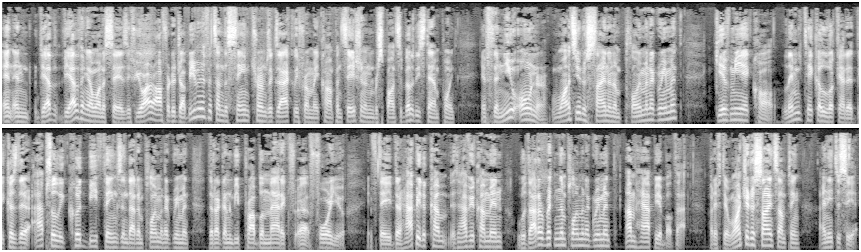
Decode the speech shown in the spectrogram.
And and the other the other thing I want to say is if you are offered a job, even if it's on the same terms exactly from a compensation and responsibility standpoint, if the new owner wants you to sign an employment agreement, give me a call. Let me take a look at it because there absolutely could be things in that employment agreement that are going to be problematic uh, for you. If they they're happy to come to have you come in without a written employment agreement, I'm happy about that. But if they want you to sign something, I need to see it.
